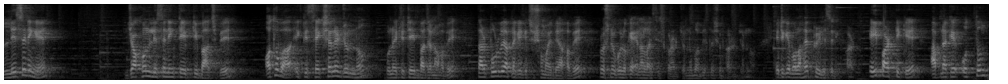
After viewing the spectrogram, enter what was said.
লিসেনিংয়ে যখন লিসেনিং টেপটি বাজবে অথবা একটি সেকশনের জন্য কোনো একটি টেপ বাজানো হবে, তার পূর্বে আপনাকে কিছু সময় দেওয়া হবে প্রশ্নগুলোকে অ্যানালাইসিস করার জন্য বা বিশ্লেষণ করার জন্য। এটিকে বলা হয় প্রি লিসেনিং পার্ট এই পার্টটিকে আপনাকে অত্যন্ত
